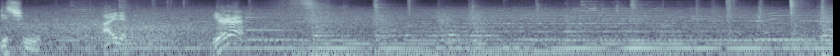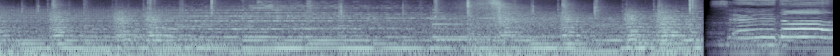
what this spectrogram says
Git şimdi. Haydi. Yürü. Sevda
